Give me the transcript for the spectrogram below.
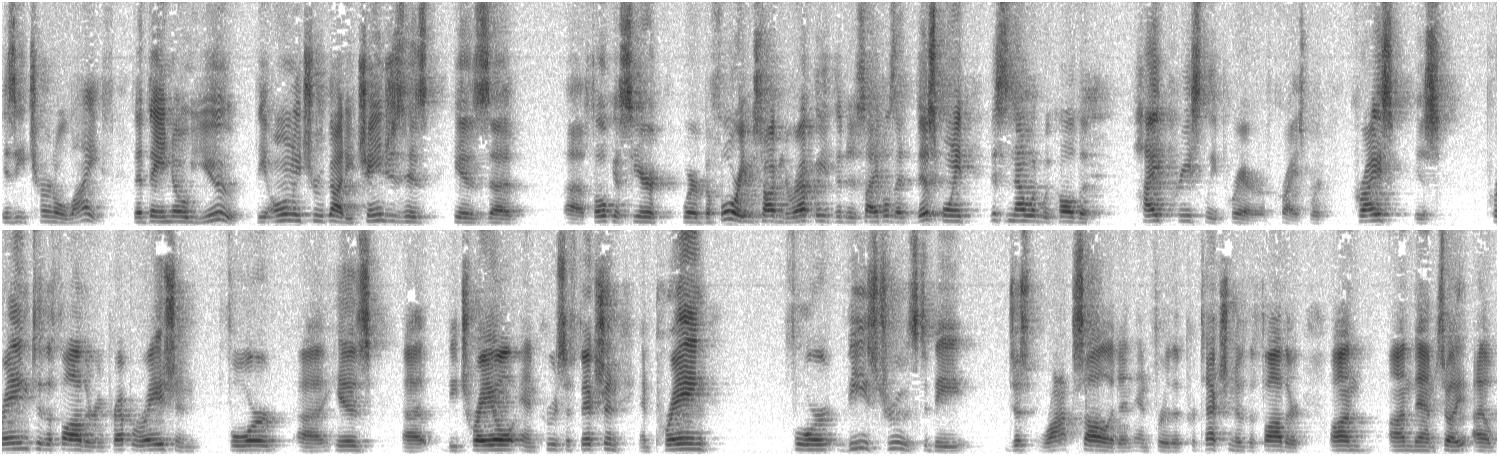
is eternal life, that they know you, the only true God. He changes his, his uh, uh, focus here, where before he was talking directly to the disciples. At this point, this is now what we call the high priestly prayer of Christ, where Christ is praying to the Father in preparation for uh, his uh, betrayal and crucifixion, and praying for these truths to be just rock solid and, and for the protection of the Father on on them. So I, will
